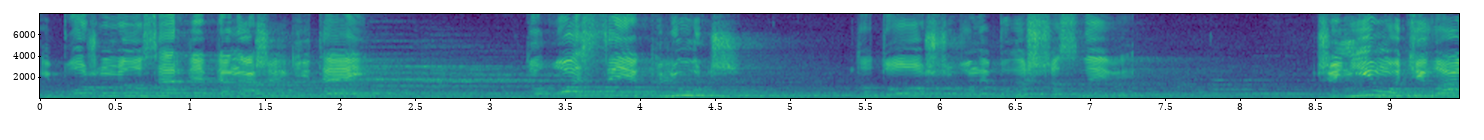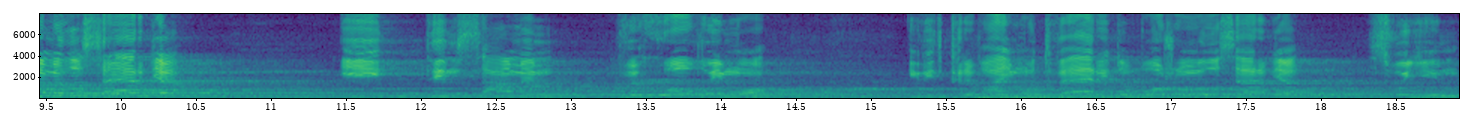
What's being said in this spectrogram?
і Божого милосердя для наших дітей, то ось це є ключ до того, щоб вони були щасливі. Чинімо діла милосердя і тим самим виховуємо і відкриваємо двері до Божого милосердя своїм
